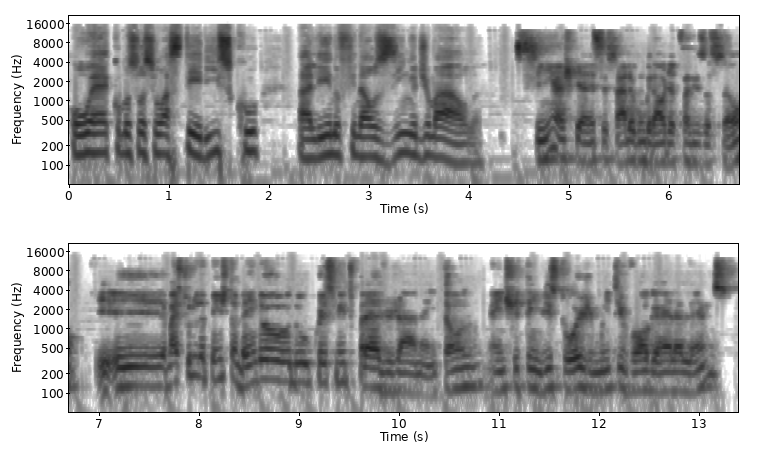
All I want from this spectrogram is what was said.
ou é como se fosse um asterisco ali no finalzinho de uma aula? Sim, acho que é necessário algum grau de atualização, e, mas tudo depende também do, do conhecimento prévio já, né? Então, a gente tem visto hoje muito em voga LLMs,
